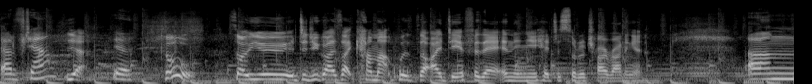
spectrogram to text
out of town. Yeah. Yeah. Cool. So you did you guys like come up with the idea for that and then you had to sort of try running it? Um,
